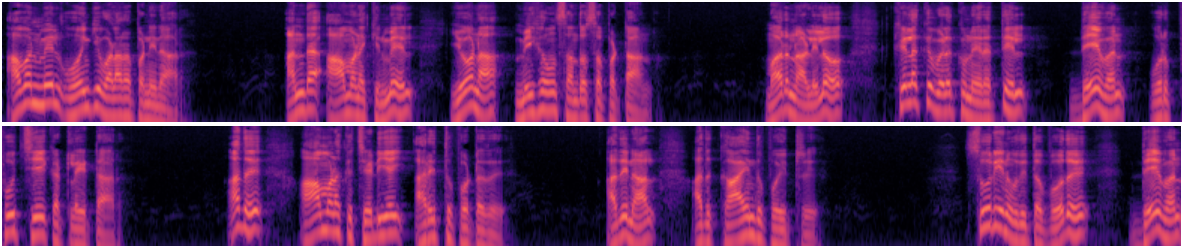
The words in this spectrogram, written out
அவன் மேல் ஓங்கி வளர பண்ணினார். அந்த ஆமணக்கின் மேல் யோனா மிகவும் சந்தோஷப்பட்டான். மறுநாளிலோ கிழக்கு வெளுக்கும் நேரத்தில் தேவன் ஒரு பூச்சியை கட்டளையிட்டார். அது ஆமணக்கு செடியை அரித்து போட்டது. அதனால் அது காய்ந்து போயிற்று. சூரியன் உதித்தபோது தேவன்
